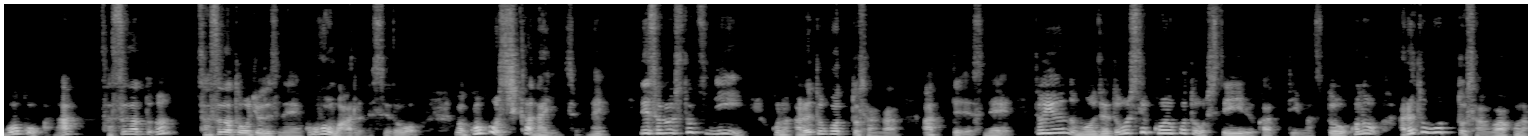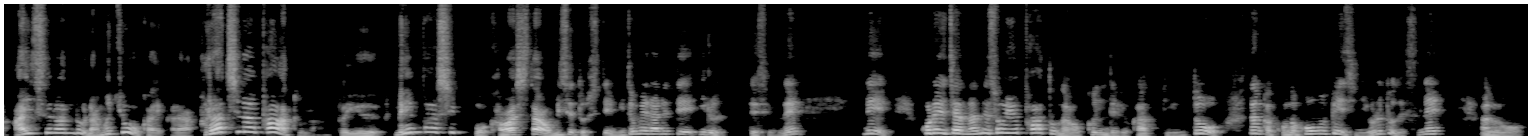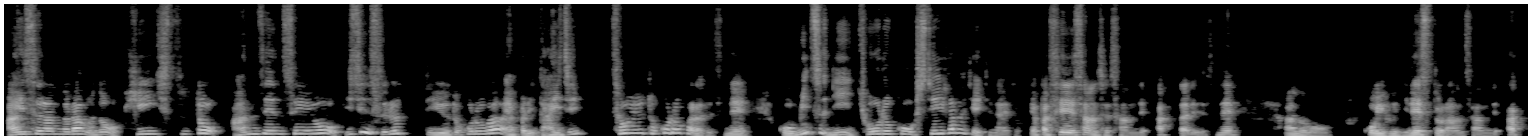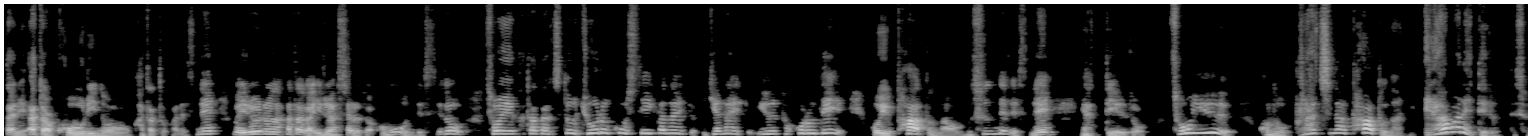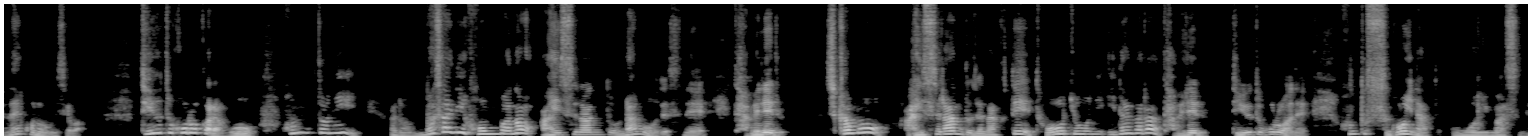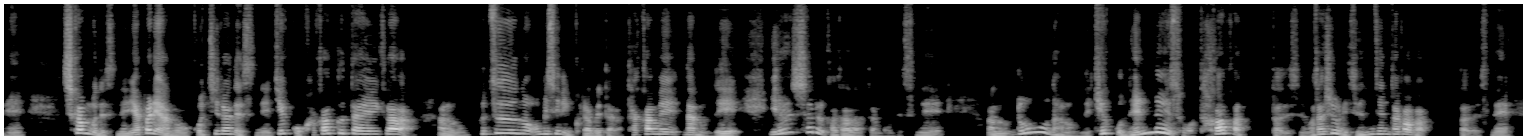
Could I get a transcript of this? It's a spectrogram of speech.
5個かな？さすがと、ん？さすが東京ですね。5個もあるんですけど、まあ5個しかないんですよね。で、その一つに、このアルトゴットさんがあってですね、というのも、じゃあどうしてこういうことをしているかって言いますと、このアルトゴットさんは、このアイスランドラム協会からプラチナパートナーというメンバーシップを交わしたお店として認められているんですよね。で、これじゃあなんでそういうパートナーを組んでるかっていうと、なんかこのホームページによるとですね、あの、アイスランドラムの品質と安全性を維持するっていうところがやっぱり大事。そういうところからですね、こう密に協力をしていかなきゃいけないと。やっぱ生産者さんであったりですね、あの、こういうふうにレストランさんであったり、あとは小売りの方とかですね、まあ、いろいろな方がいらっしゃるとは思うんですけど、そういう方たちと協力をしていかないといけないというところで、こういうパートナーを結んでですね、やっていると。そういう、このプラチナパートナーに選ばれてるんですよね、このお店は。っていうところからも、本当に、あの、まさに本場のアイスランドラムをですね、食べれる。しかも、アイスランドじゃなくて、東京にいながら食べれる。っていうところはね、ほんとすごいなと思いますね。しかもですね、やっぱりあの、こちらですね、結構価格帯が、あの、普通のお店に比べたら高めなので、いらっしゃる方々もですね、あの、どうだろうね、結構年齢層は高かったですね。私より全然高かったですね。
